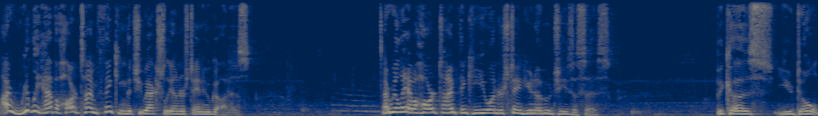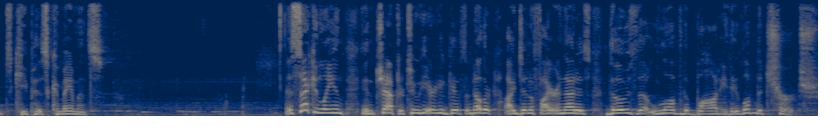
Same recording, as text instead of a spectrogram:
I really have a hard time thinking that you actually understand who God is. I really have a hard time thinking you understand you know who Jesus is because you don't keep his commandments. And secondly, in, in chapter 2 here, he gives another identifier, and that is those that love the body. They love the church,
